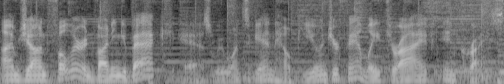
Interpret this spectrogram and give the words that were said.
I'm John Fuller, inviting you back as we once again help you and your family thrive in Christ.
